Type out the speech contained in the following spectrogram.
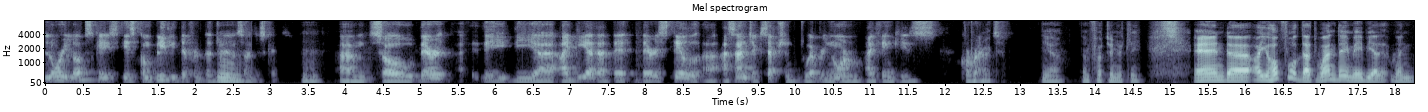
Lauri Love's case is completely different than Julian mm. Assange's case. Mm-hmm. Um, so there, the the uh, idea that the, there is still a Assange exception to every norm, I think, is correct. correct. Yeah, unfortunately. And uh, are you hopeful that one day, maybe uh, when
